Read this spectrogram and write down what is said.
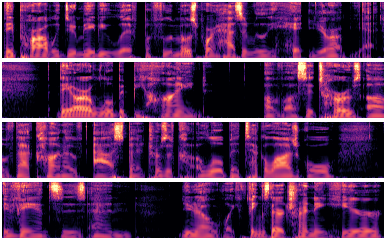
they probably do, maybe Lyft, but for the most part, hasn't really hit Europe yet. They are a little bit behind of us in terms of that kind of aspect, in terms of a little bit technological advances and you know like things that are trending here.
